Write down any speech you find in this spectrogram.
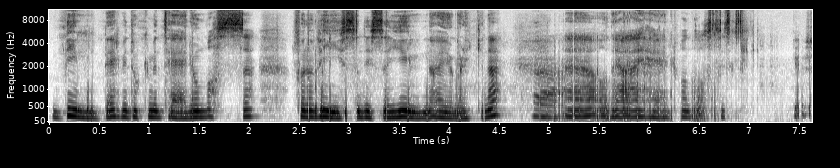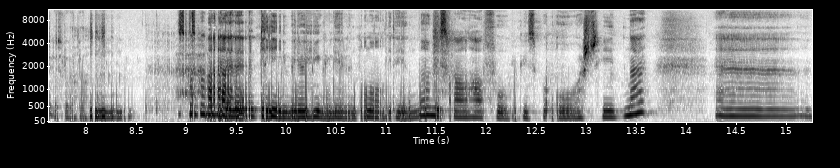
bilder. Vi dokumenterer jo masse for å vise disse gylne øyeblikkene. Eh, og det er helt fantastisk. Flott. Det skal være trivelig og hyggelig rundt måltidene, og vi skal ha fokus på årstidene. Eh,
